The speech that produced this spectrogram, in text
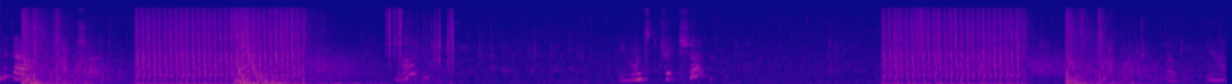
Think the guy wants to shot. No? He wants a trick shot? Okay, you know what?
